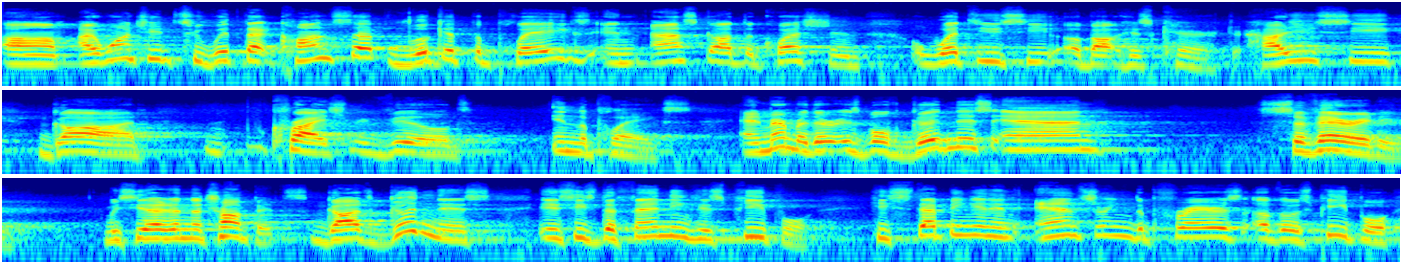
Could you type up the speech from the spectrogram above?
um, I want you to, with that concept, look at the plagues and ask God the question what do you see about his character? How do you see God, Christ, revealed in the plagues? And remember, there is both goodness and severity. We see that in the trumpets. God's goodness is he's defending his people. He's stepping in and answering the prayers of those people.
